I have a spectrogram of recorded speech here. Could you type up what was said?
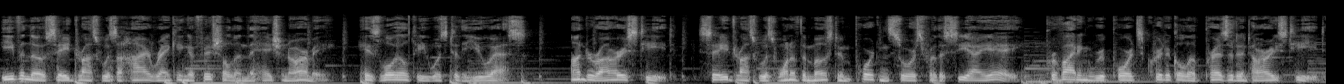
Even though Cedras was a high-ranking official in the Haitian army, his loyalty was to the U.S. Under Aristide, Cedras was one of the most important source for the CIA, providing reports critical of President Aristide.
